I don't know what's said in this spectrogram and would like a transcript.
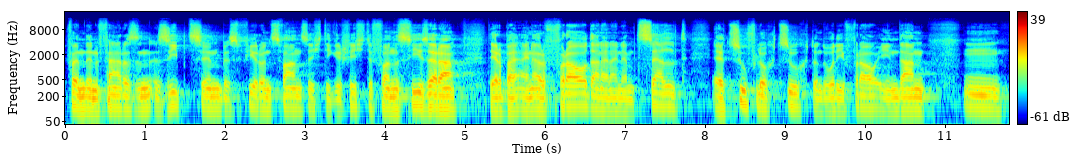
von den Versen 17 bis 24, die Geschichte von Sisera, der bei einer Frau dann in einem Zelt äh, Zuflucht sucht und wo die Frau ihn dann mh, hm,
